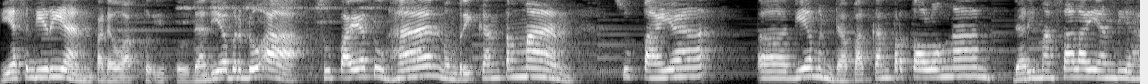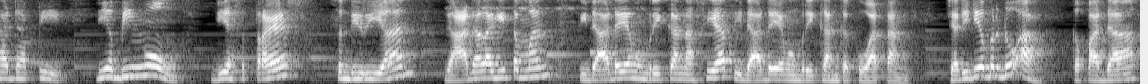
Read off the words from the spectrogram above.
Dia sendirian pada waktu itu dan dia berdoa supaya Tuhan memberikan teman, supaya uh, dia mendapatkan pertolongan dari masalah yang dia hadapi. Dia bingung, dia stres sendirian, gak ada lagi teman, tidak ada yang memberikan nasihat, tidak ada yang memberikan kekuatan. Jadi dia berdoa kepada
